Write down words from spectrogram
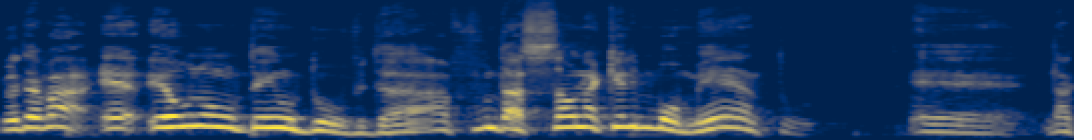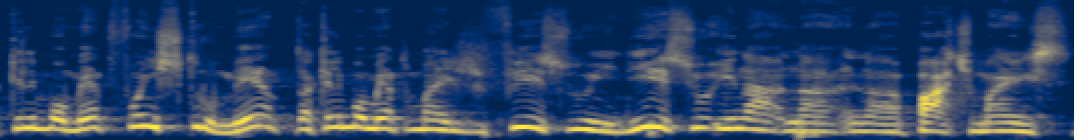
Jodevar, é, eu não tenho dúvida. A Fundação, naquele momento, é, naquele momento foi instrumento, naquele momento mais difícil, no início e na, na, na parte mais,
